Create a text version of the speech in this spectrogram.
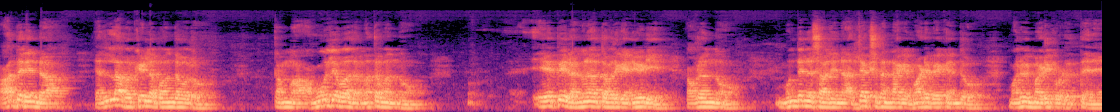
ಆದ್ದರಿಂದ ಎಲ್ಲ ವಕೀಲ ಬಾಂಧವರು ತಮ್ಮ ಅಮೂಲ್ಯವಾದ ಮತವನ್ನು ಎ ಪಿ ರಂಗನಾಥ್ ಅವರಿಗೆ ನೀಡಿ ಅವರನ್ನು ಮುಂದಿನ ಸಾಲಿನ ಅಧ್ಯಕ್ಷರನ್ನಾಗಿ ಮಾಡಬೇಕೆಂದು ಮನವಿ ಮಾಡಿಕೊಡುತ್ತೇನೆ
